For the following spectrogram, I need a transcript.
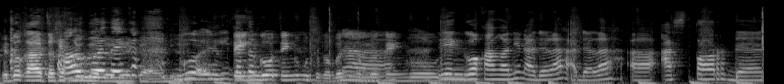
Itu kalau cocok Tahu juga gue anjing. Gue Iya, Tenggo, Tenggo gue suka banget ngambil Tenggo. yang gue kangenin adalah adalah uh, Astor dan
